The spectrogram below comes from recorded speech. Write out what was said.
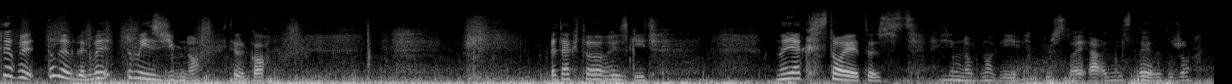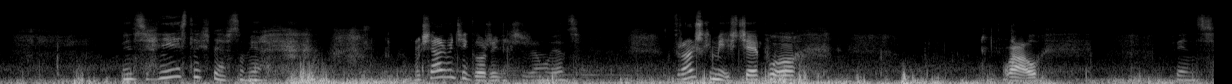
Tu jakby, tu jakby, tu mi jest zimno, tylko. A tak to jest git. No jak stoję, to jest zimno w nogi, jak już stoję, ale nie stoję za dużo. Więc nie jest tak źle w sumie. Myślałam, że będzie gorzej, tak szczerze mówiąc. W rączki mi jest ciepło. Wow. Więc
